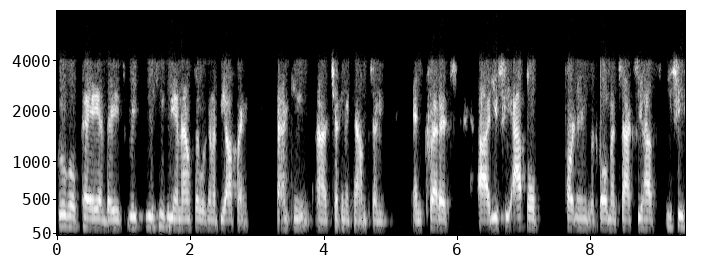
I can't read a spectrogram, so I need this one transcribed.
Google Pay, and they re- recently announced that we're going to be offering banking uh, checking accounts and and credits. Uh, you see Apple partnering with Goldman Sachs. You have you see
